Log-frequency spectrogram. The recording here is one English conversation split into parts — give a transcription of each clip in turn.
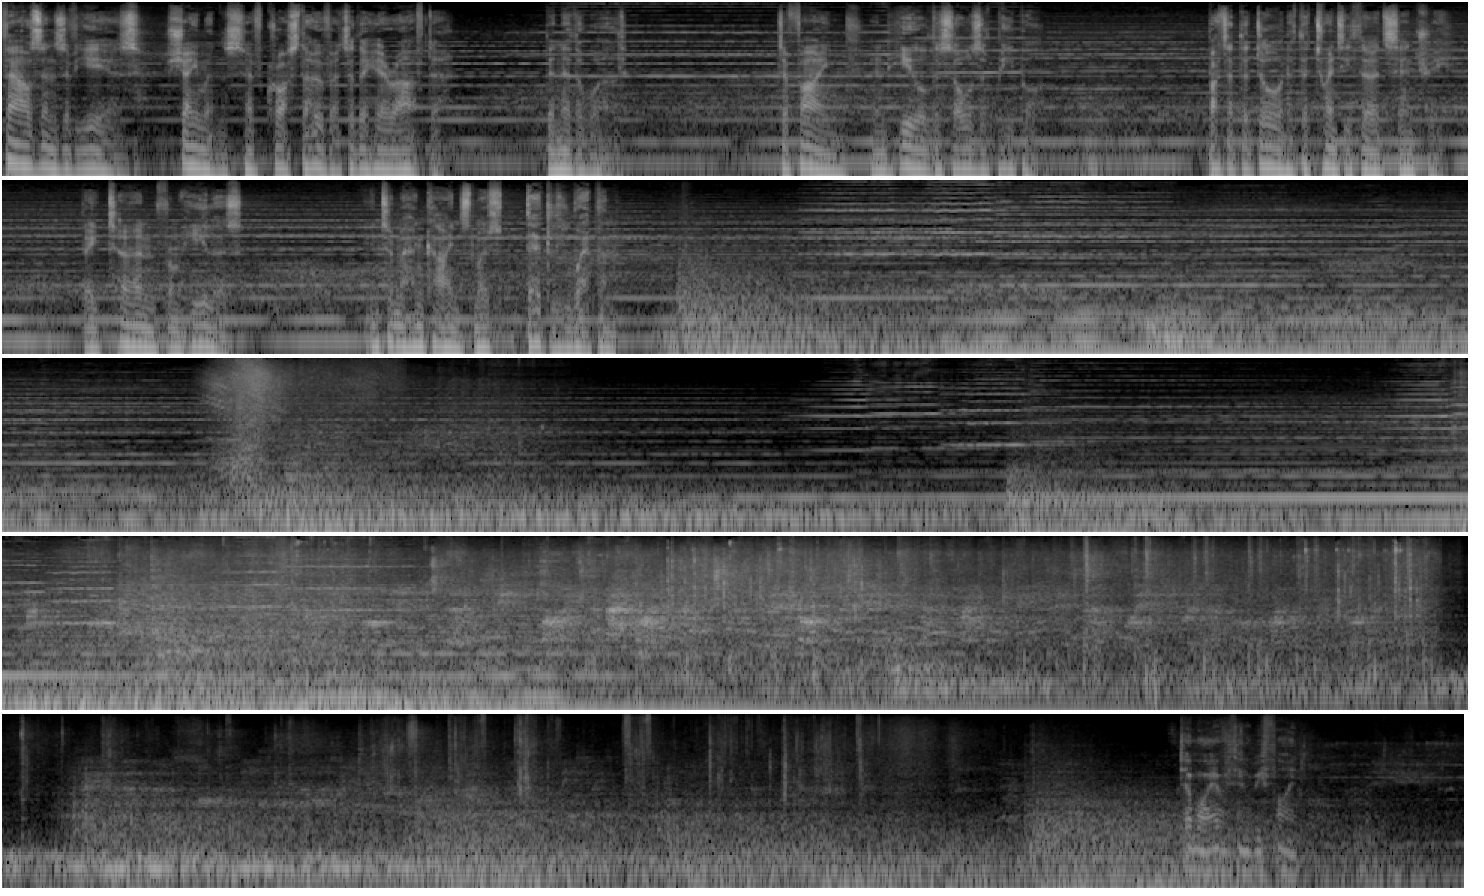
Thousands of years, shamans have crossed over to the hereafter, the netherworld, to find and heal the souls of people. But at the dawn of the 23rd century, they turned from healers into mankind's most deadly weapon. Everything will be fine.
